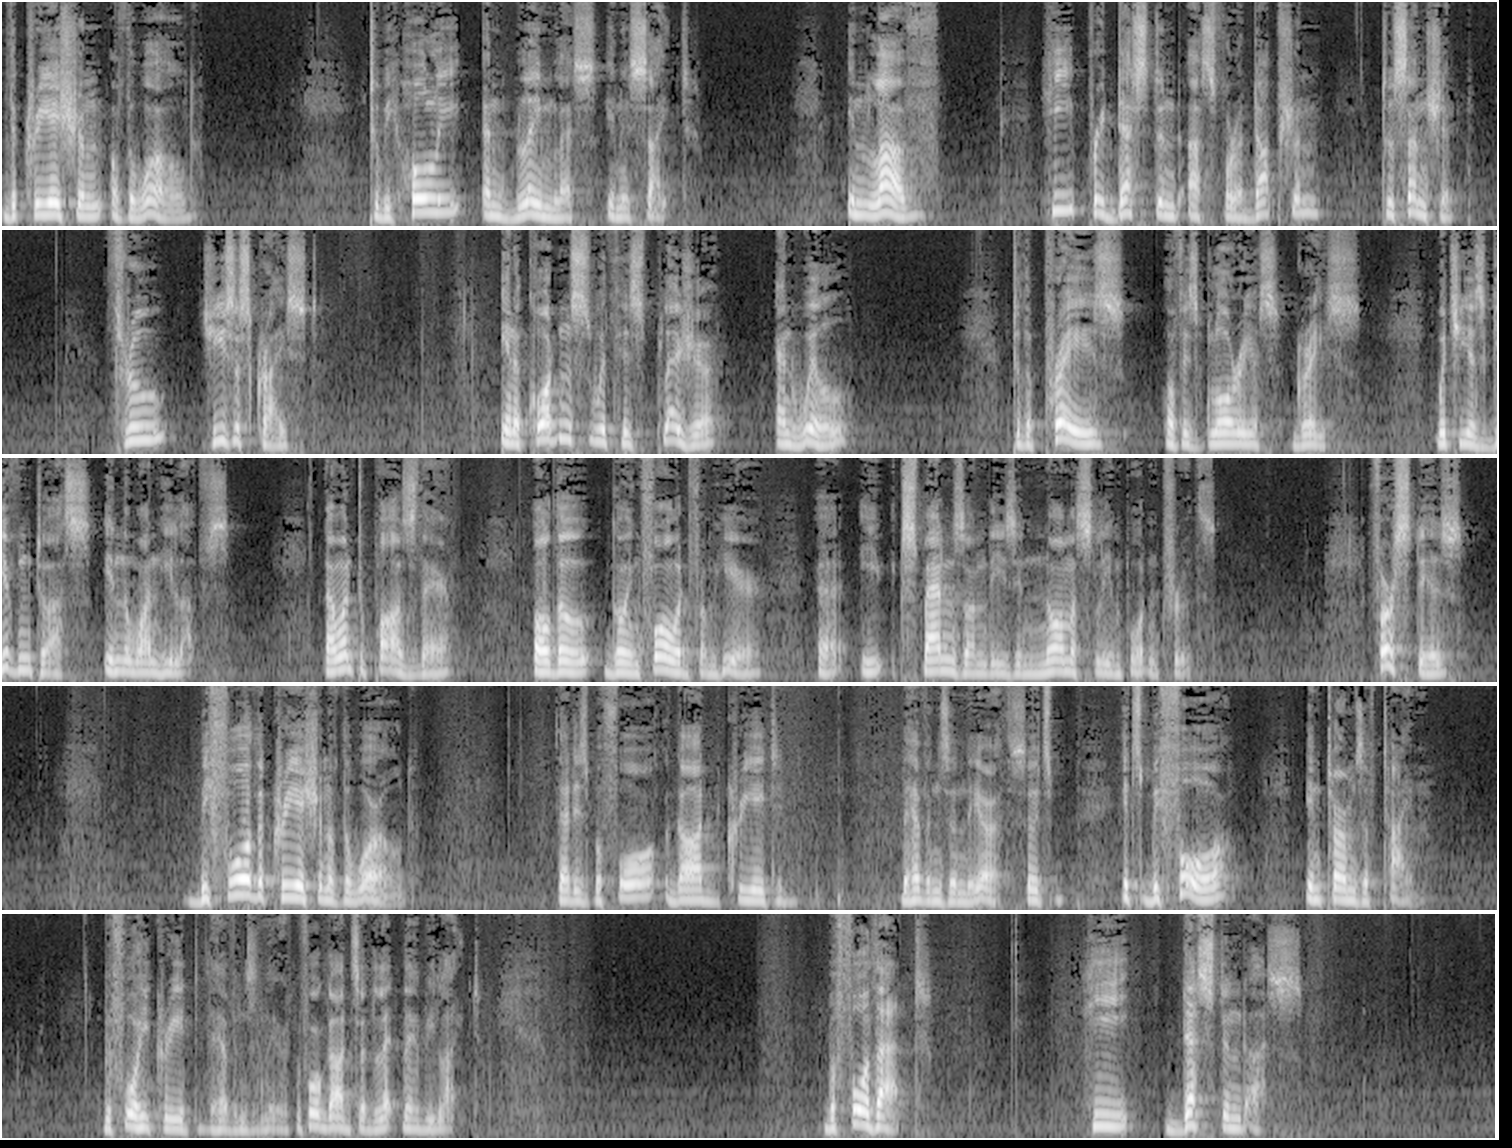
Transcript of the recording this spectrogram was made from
the creation of the world to be holy and blameless in His sight. In love, He predestined us for adoption to sonship through Jesus Christ in accordance with His pleasure and will to the praise of His glorious grace, which He has given to us in the one He loves. I want to pause there, although going forward from here, uh, he expands on these enormously important truths. First is, before the creation of the world, that is, before God created the heavens and the earth. So it's, it's before in terms of time before he created the heavens and the earth, before God said, Let there be light. Before that, he destined us,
